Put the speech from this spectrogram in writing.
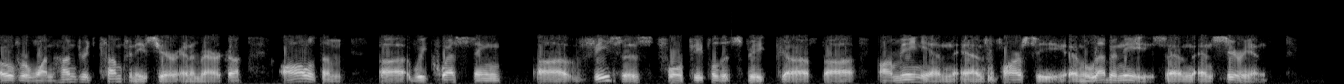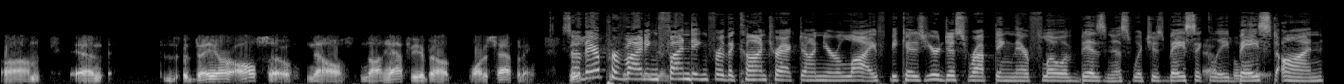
over 100 companies here in America, all of them uh, requesting uh, visas for people that speak uh, uh, Armenian and Farsi and Lebanese and, and Syrian. Um, and they are also now not happy about what is happening. So they're providing funding for the contract on your life because you're disrupting their flow of business, which is basically based on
